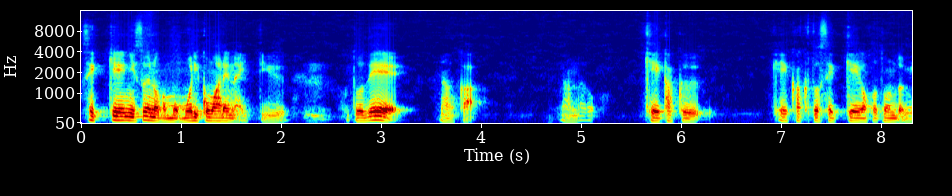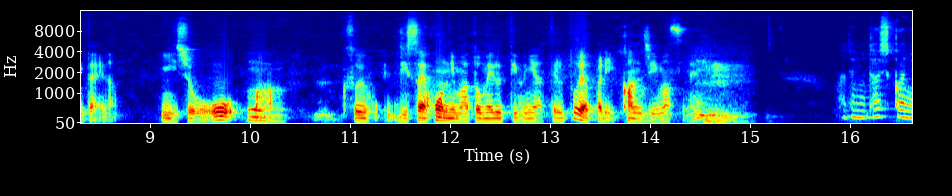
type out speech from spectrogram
設計にそういうのがもう盛り込まれないっていうことで、なんか、なんだろう、計画、計画と設計がほとんどみたいな印象を、まあ、そういう、実際本にまとめるっていうふうにやってると、やっぱり感じますね。うんあでも確かに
